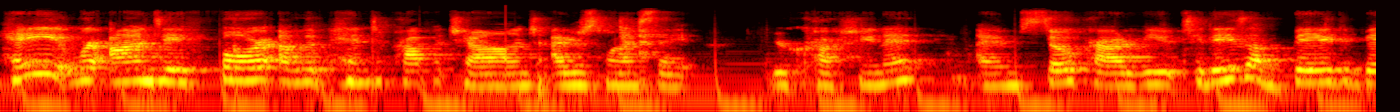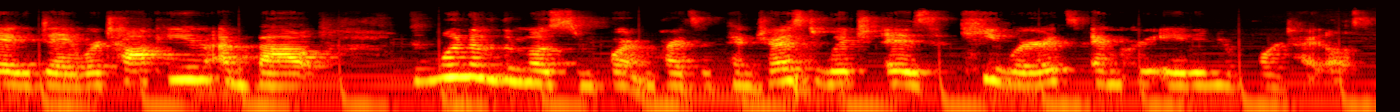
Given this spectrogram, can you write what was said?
Hey, we're on day four of the Pin to Profit Challenge. I just want to say you're crushing it. I am so proud of you. Today's a big, big day. We're talking about one of the most important parts of Pinterest, which is keywords and creating your board titles.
